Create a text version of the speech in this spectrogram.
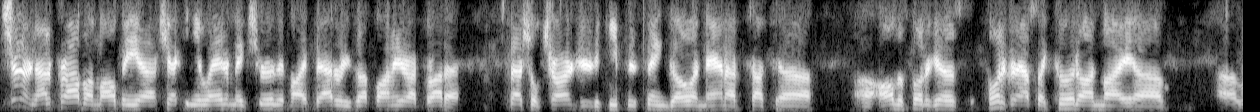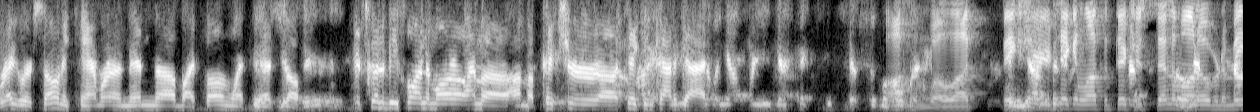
Sure, not a problem. I'll be uh, checking you later. Make sure that my battery's up on here. I brought a special charger to keep this thing going, man. I've took uh, uh, all the photographs photographs I could on my uh, uh, regular Sony camera, and then uh, my phone went dead. So it's going to be fun tomorrow. I'm a I'm a picture uh, taking kind of guy. Awesome. Well, uh, make sure you're taking lots of pictures. Send them on over to me,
